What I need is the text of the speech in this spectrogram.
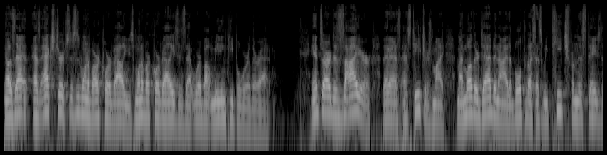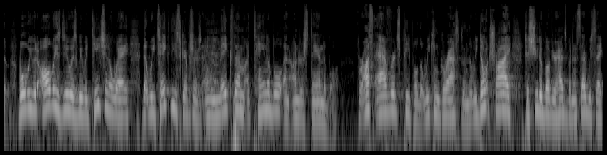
Now, as, that, as Acts Church, this is one of our core values. One of our core values is that we're about meeting people where they're at. And it's our desire that as, as teachers, my, my mother Deb and I, the both of us, as we teach from this stage, that what we would always do is we would teach in a way that we take these scriptures and we make them attainable and understandable. For us average people, that we can grasp them, that we don't try to shoot above your heads, but instead we say,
